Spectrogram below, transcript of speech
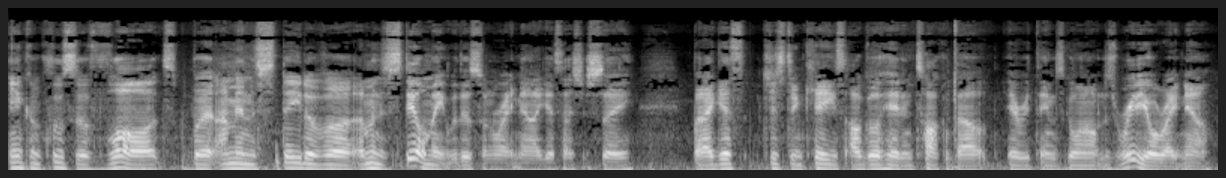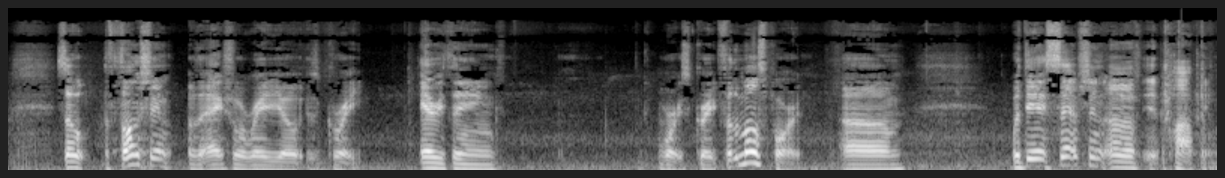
inconclusive vlogs but i'm in a state of uh i'm in a stalemate with this one right now i guess i should say. But i guess just in case i'll go ahead and talk about everything that's going on with this radio right now. So the function of the actual radio is great. Everything works great for the most part um with the exception of it popping.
